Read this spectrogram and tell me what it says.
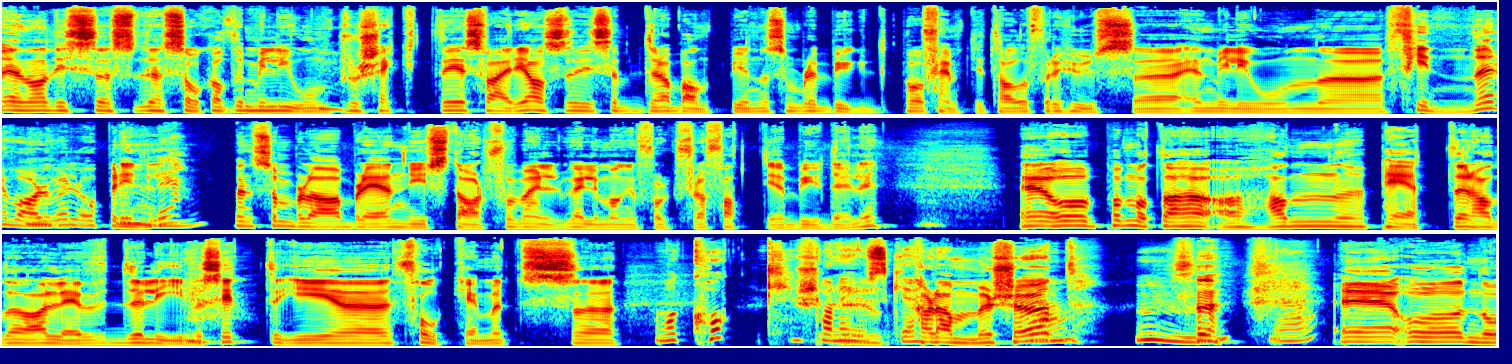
en av disse såkalte millionprosjektet i Sverige, altså disse drabantbyene som ble bygd på 50-tallet for å huse en million eh, finner, var det vel opprinnelig, Mm. men som da ble en ny start for veldig mange folk fra fattige bydeler. Eh, Og på en måte, han, Peter, hadde levd livet sitt i folkehemmets eh, Han var kokk, kan jeg huske. klamme skjød. Ja. Mm. Ja. Eh, og nå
